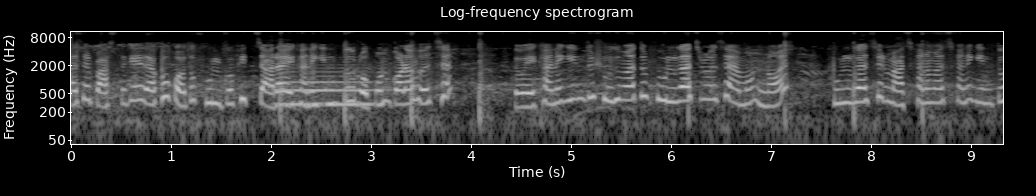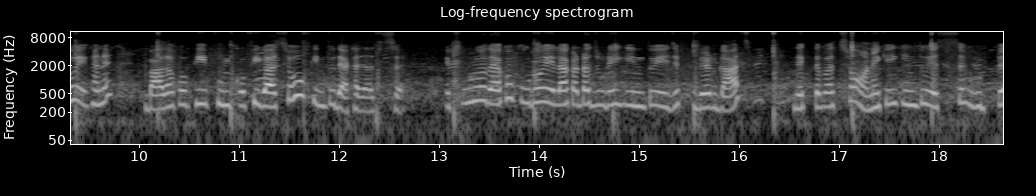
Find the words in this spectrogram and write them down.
গাছের পাশ থেকে দেখো কত ফুলকপির চারা এখানে কিন্তু রোপণ করা হয়েছে। তো এখানে কিন্তু শুধুমাত্র ফুল গাছ রয়েছে এমন নয় ফুল গাছের মাঝখানে মাঝখানে কিন্তু এখানে বাঁধাকপি ফুলকপি গাছও কিন্তু দেখা যাচ্ছে। পুরো দেখো পুরো এলাকাটা জুড়েই কিন্তু এই যে ফুলের গাছ দেখতে পাচ্ছ অনেকেই কিন্তু এসছে ঘুরতে।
